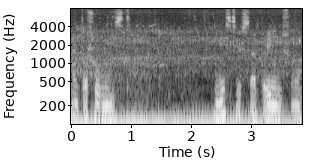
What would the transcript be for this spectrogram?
Не то, що в місті. В місті все по-іншому.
